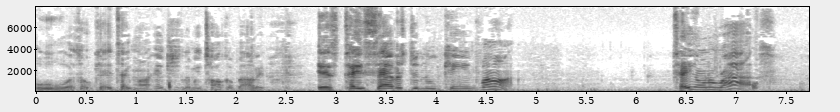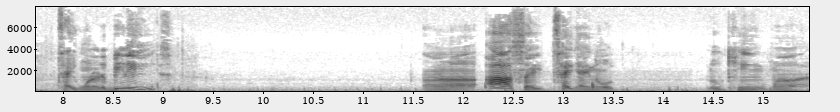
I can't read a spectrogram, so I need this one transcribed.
Oh, it's okay. Take my interest. Let me talk about it. Is Tay Savage the new King Von? Tay on the rise. Tay one of the BDs. Uh, I'll say Tay ain't no new King Von.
